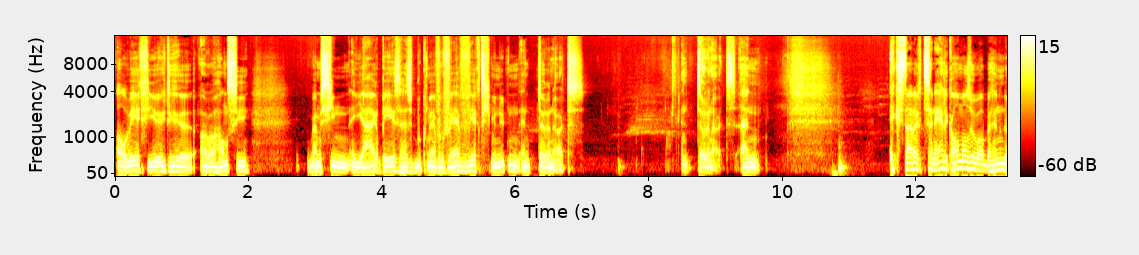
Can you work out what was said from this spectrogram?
alweer jeugdige arrogantie. Ik ben misschien een jaar bezig en ze boeken mij voor 45 minuten in turn-out. In turn-out. En ik sta er... Het zijn eigenlijk allemaal zo wat beginnende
